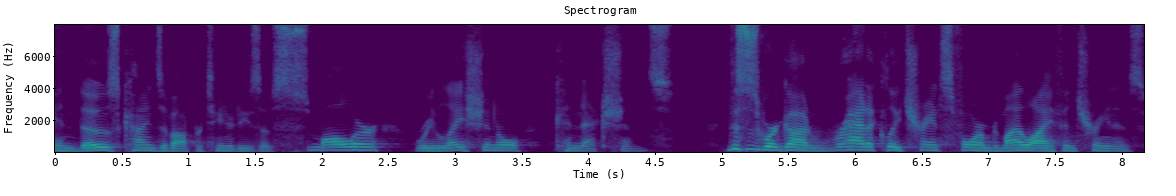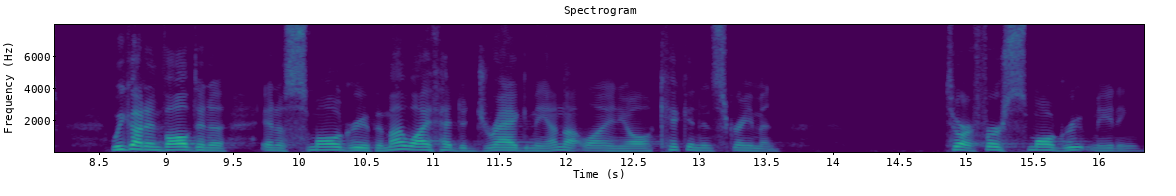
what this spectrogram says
in those kinds of opportunities of smaller relational connections. This is where God radically transformed my life and Trina's. We got involved in a, in a small group, and my wife had to drag me, I'm not lying, y'all, kicking and screaming, to our first small group meeting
